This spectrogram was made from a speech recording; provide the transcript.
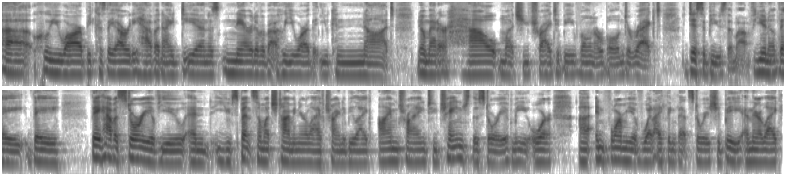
Uh, who you are because they already have an idea and a narrative about who you are that you cannot, no matter how much you try to be vulnerable and direct, disabuse them of. You know, they they they have a story of you and you've spent so much time in your life trying to be like i'm trying to change the story of me or uh, inform you of what i think that story should be and they're like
